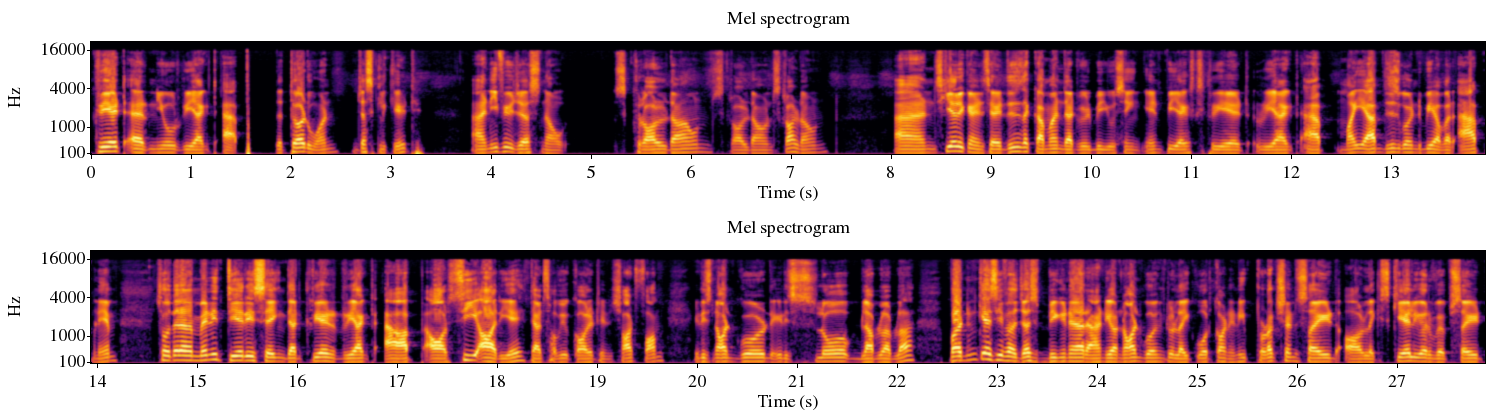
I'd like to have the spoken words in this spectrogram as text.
create a new react app. The third one, just click it. And if you just now scroll down, scroll down, scroll down, and here you can say this is the command that we'll be using npx create react app. My app this is going to be our app name. So there are many theories saying that create react app or CRA that's how you call it in short form. It is not good it is slow blah blah blah. But in case if you're just beginner and you're not going to like work on any production side or like scale your website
